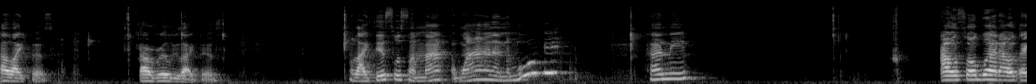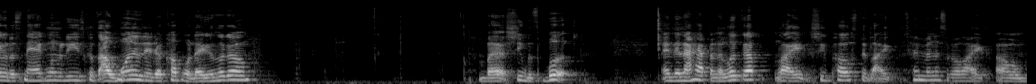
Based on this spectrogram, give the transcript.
I like this. I really like this. Like this was some wine in the movie. Honey. I was so glad I was able to snag one of these because I wanted it a couple days ago. But she was booked. And then I happened to look up, like, she posted like 10 minutes ago, like, oh,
